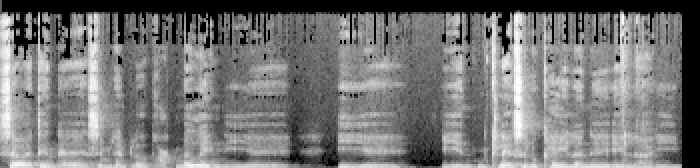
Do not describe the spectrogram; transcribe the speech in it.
Så den er simpelthen blevet bragt med ind i, øh, i, øh, i enten klasselokalerne eller i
